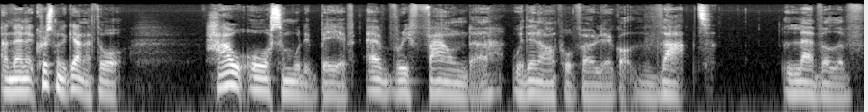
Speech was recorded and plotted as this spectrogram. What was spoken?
and then at Christmas again, I thought, how awesome would it be if every founder within our portfolio got that level of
